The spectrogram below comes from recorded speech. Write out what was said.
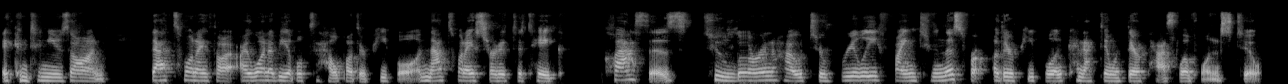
It continues on. That's when I thought I want to be able to help other people. And that's when I started to take classes to learn how to really fine tune this for other people and connecting with their past loved ones too.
